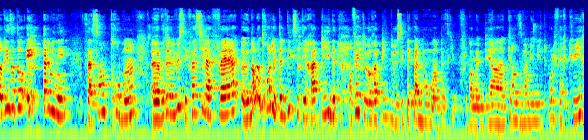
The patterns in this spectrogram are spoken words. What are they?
Risotto est terminé. Ça sent trop bon. Euh, vous avez vu, c'est facile à faire. Euh, dans l'autre j'ai peut-être dit que c'était rapide. En fait, euh, rapide, c'est peut-être pas le mot, hein, parce qu'il faut quand même bien 15-20 minutes pour le faire cuire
